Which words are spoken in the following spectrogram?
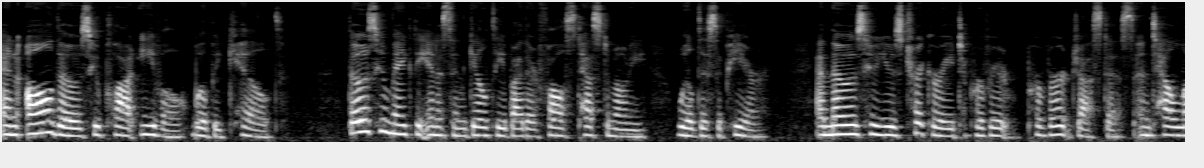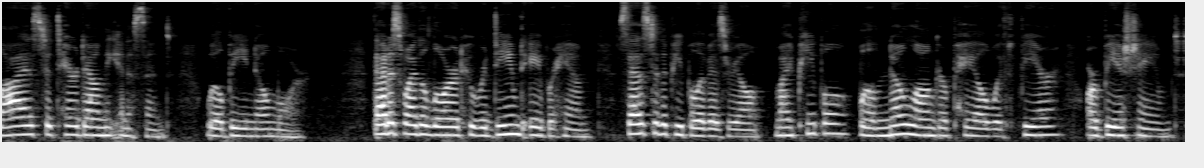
and all those who plot evil will be killed. Those who make the innocent guilty by their false testimony will disappear, and those who use trickery to pervert, pervert justice and tell lies to tear down the innocent will be no more. That is why the Lord, who redeemed Abraham, says to the people of Israel, My people will no longer pale with fear or be ashamed.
